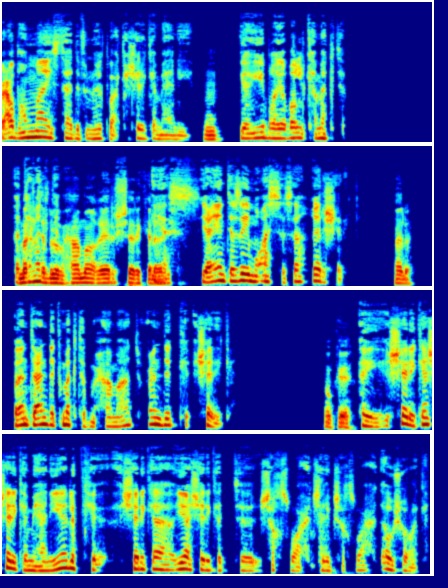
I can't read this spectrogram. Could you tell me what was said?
بعضهم ما يستهدف إنه يطلع كشركة مهنية م. يبغى يظل كمكتب مكتب المحاماه غير الشركة العادية. يس يعني أنت زي مؤسسة غير الشركة حلو. فأنت عندك مكتب محاماة وعندك شركة. okay. أي الشركة شركة مهنية. لك شركة يا شركة شخص واحد شريك شخص واحد أو شركاء.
